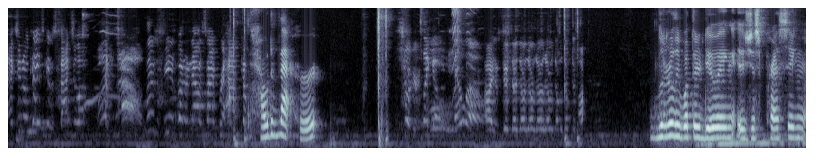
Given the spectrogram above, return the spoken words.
Actually, no, can I just get a spatula? What? Ow! There's the peanut butter. Now it's time for a half cup how did that hurt sugar. It's like a pillow. All right, literally what they're doing is just pressing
